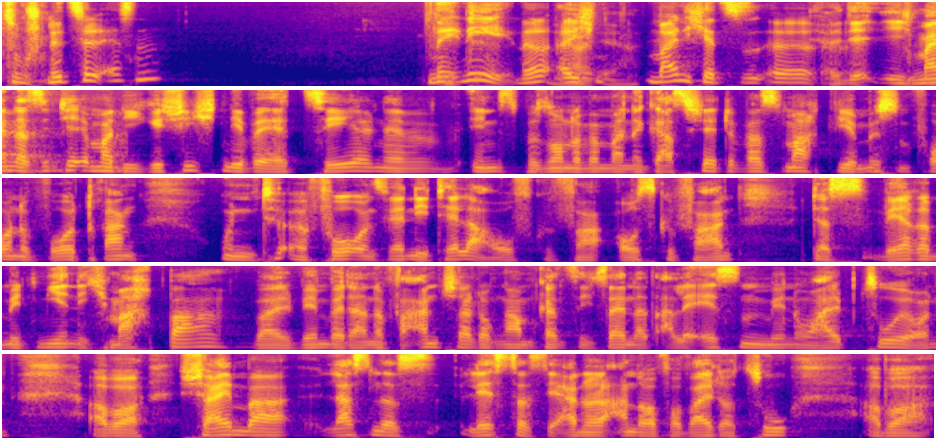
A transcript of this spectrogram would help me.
zum Schnitzel essen? Nee, nee, ne? Ja, ich ja. meine ich jetzt. Äh, ich meine, das sind ja immer die Geschichten, die wir erzählen, ne? insbesondere wenn man eine Gaststätte was macht. Wir müssen vorne vortragen und äh, vor uns werden die Teller ausgefahren. Das wäre mit mir nicht machbar, weil wenn wir da eine Veranstaltung haben, kann es nicht sein, dass alle essen, mir nur halb zuhören. Aber scheinbar lassen das, lässt das der eine oder andere Verwalter zu. Aber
